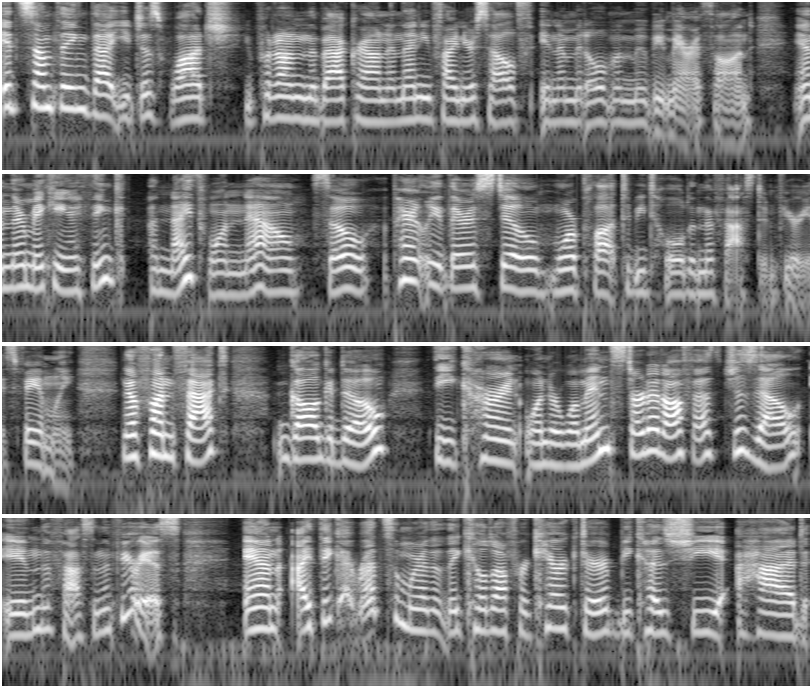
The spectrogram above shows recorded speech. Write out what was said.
it's something that you just watch, you put on in the background, and then you find yourself in the middle of a movie marathon. And they're making, I think, a ninth one now. So apparently there is still more plot to be told in the Fast and Furious family. Now, fun fact Gal Gadot, the current Wonder Woman, started off as Giselle in The Fast and the Furious. And I think I read somewhere that they killed off her character because she had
